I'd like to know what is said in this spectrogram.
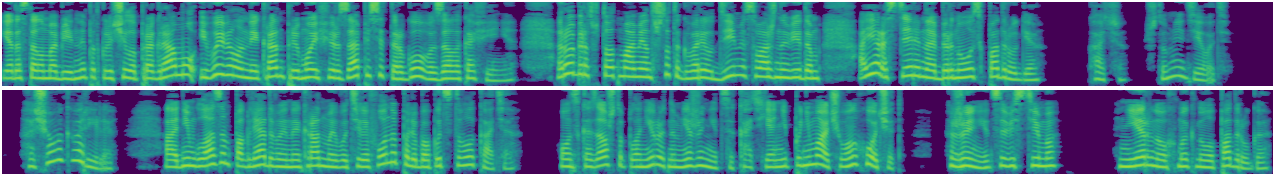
Я достала мобильный, подключила программу и вывела на экран прямой эфир записи торгового зала кофейни. Роберт в тот момент что-то говорил Диме с важным видом, а я растерянно обернулась к подруге. «Катя, что мне делать?» «О чем вы говорили?» А одним глазом, поглядывая на экран моего телефона, полюбопытствовала Катя. Он сказал, что планирует на мне жениться. Кать, я не понимаю, чего он хочет. Жениться, вестимо. Нервно ухмыкнула подруга.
